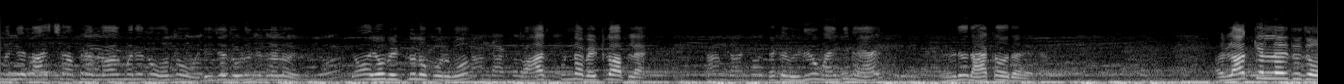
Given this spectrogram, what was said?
म्हणजे लास्टच्या आपल्या ब्लॉगमध्ये जो होतो डीजे जोडून दिलेलो तेव्हा ह्यो भेटलेलो पोरगो. तो आज पुन्हा भेटलो आपल्या. त्याचा व्हिडिओ माहिती नाही आहे. व्हिडिओ दाखवत आहे. ब्लॉग केलेला आहे तुझो.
